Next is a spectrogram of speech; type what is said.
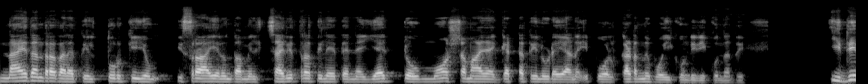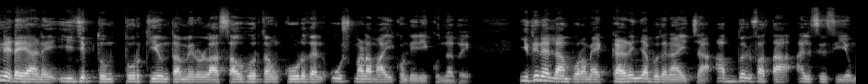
നയതന്ത്ര തലത്തിൽ തുർക്കിയും ഇസ്രായേലും തമ്മിൽ ചരിത്രത്തിലെ തന്നെ ഏറ്റവും മോശമായ ഘട്ടത്തിലൂടെയാണ് ഇപ്പോൾ കടന്നുപോയിക്കൊണ്ടിരിക്കുന്നത്. ഇതിനിടെയാണ് ഈജിപ്തും തുർക്കിയും തമ്മിലുള്ള സൗഹൃദം കൂടുതൽ ഊഷ്മളമായി കൊണ്ടിരിക്കുന്നത് ഇതിനെല്ലാം പുറമെ കഴിഞ്ഞ ബുധനാഴ്ച അബ്ദുൽ ഫത്ത അൽ സിസിയും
